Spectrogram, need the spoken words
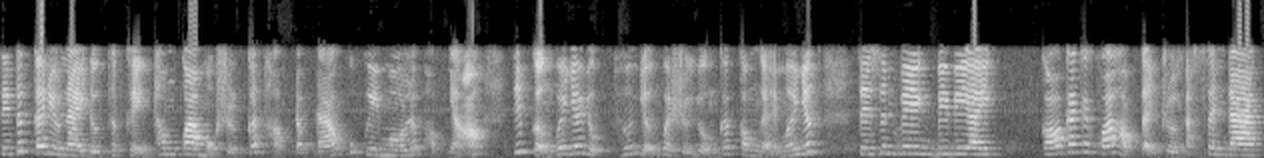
Thì tất cả điều này được thực hiện thông qua một sự kết hợp độc đáo của quy mô lớp học nhỏ, tiếp cận với giáo dục hướng dẫn và sử dụng các công nghệ mới nhất. Thì sinh viên BBA có các cái khóa học tại trường Ascenda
